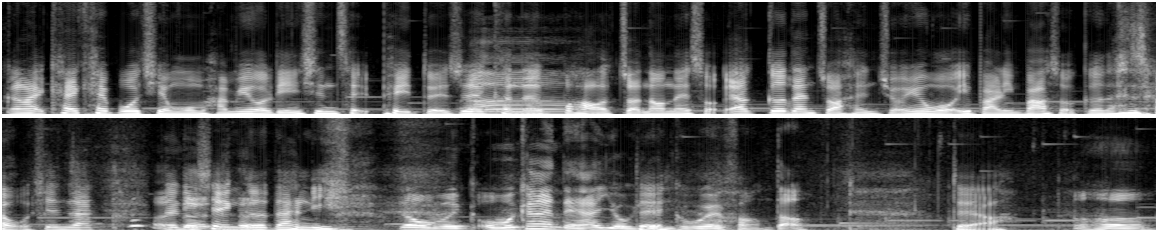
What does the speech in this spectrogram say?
刚才开开播前我们还没有连线配配对，所以可能不好转到那首，要歌单转很久，因为我一百零八首歌单在我现在的连线歌单里。那我们我们看看等一下有缘可不可以放到？对啊。嗯哼，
